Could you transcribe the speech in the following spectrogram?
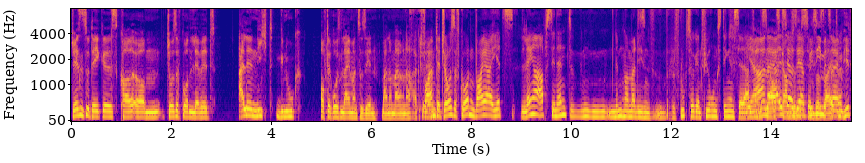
Jason Sudeikis, Carl Urban, Joseph Gordon-Levitt, alle nicht genug auf der großen Leinwand zu sehen, meiner Meinung nach aktuell. Vor allem der Joseph Gordon war ja jetzt länger abstinent. Nimmt man mal diesen Flugzeugentführungsdingens, der da Anfang ja, des na, er Jahres ist kam, ja so sehr busy mit seinem Hit,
